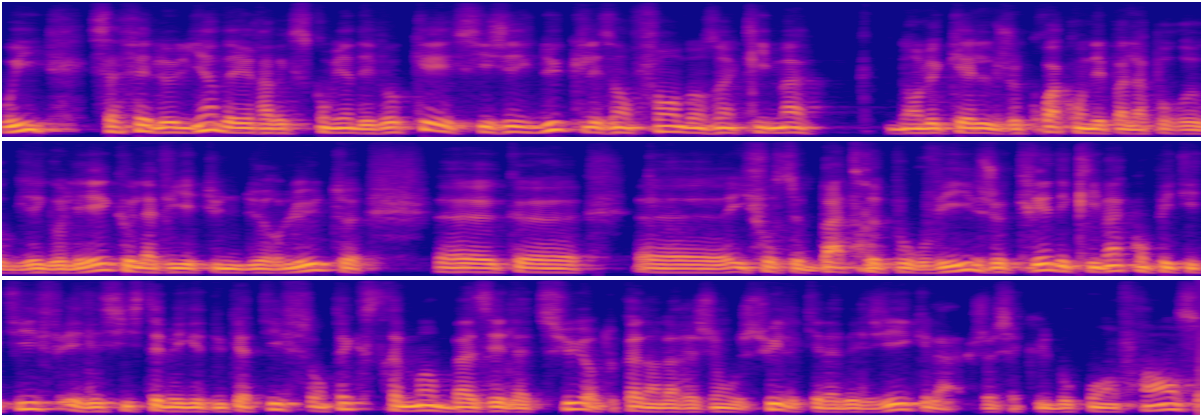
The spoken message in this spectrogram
Oui, ça fait le lien d'ailleurs avec ce qu'on vient d'évoquer. Si j'éduque les enfants dans un climat dans lequel je crois qu'on n'est pas là pour rigoler, que la vie est une dure lutte, euh, euh, faut se battre pour vivre. Je crée des climats compétitifs et les systèmes éducatifs sont extrêmement basés là-dessus. En tout cas, dans la région où je suis, qui est la Belgique, là, je circule beaucoup en France,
